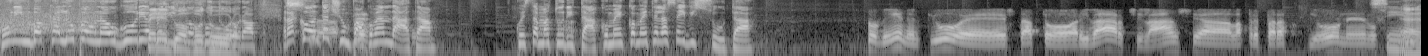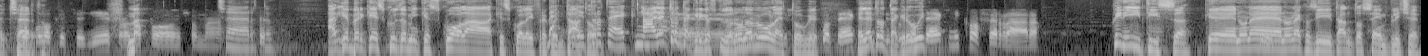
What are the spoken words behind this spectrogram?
un in bocca al lupo e un augurio Per per, il il tuo tuo, futuro. futuro. Raccontaci un po' com'è andata questa maturità, come, come te la sei vissuta? Tutto bene, il più è stato arrivarci, l'ansia, la preparazione, lo Sì. Eh, certo. quello che c'è dietro, Ma- dopo insomma... Certo. Anche perché, scusami, che scuola, che scuola hai frequentato? elettrotecnica. Ah, elettrotecnica, scusa, non avevo letto. tecnico, Elettrotecnico, istituto qui- tecnico a Ferrara. quindi ITIS, che non è, Sì. non è così tanto semplice.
